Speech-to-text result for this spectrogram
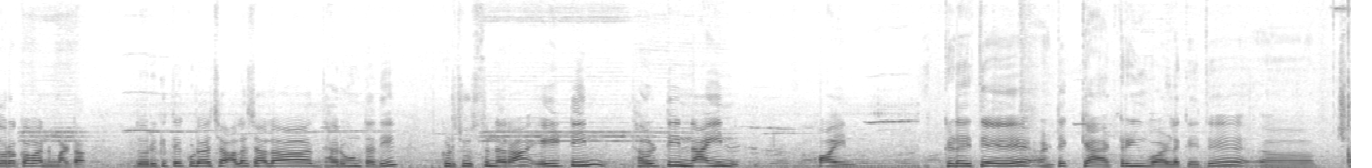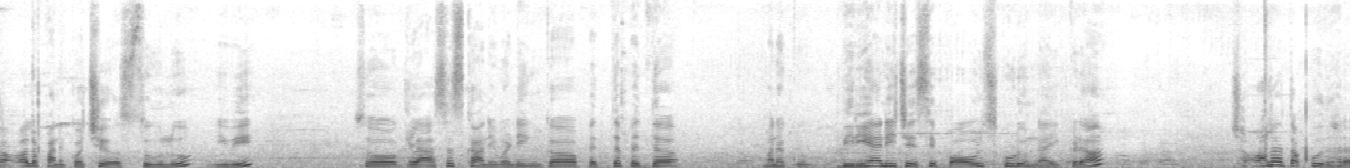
దొరకవు అనమాట దొరికితే కూడా చాలా చాలా ధర ఉంటుంది. ఇక్కడ చూస్తున్నారా? Eighteen thirty nine coin. ఇక్కడైతే అంటే క్యాటరింగ్ వాళ్ళకైతే చాలా పనికొచ్చే వస్తువులు ఇవి. సో గ్లాసెస్ కానివ్వండి ఇంకా పెద్ద పెద్ద మనకు బిర్యానీ చేసే బౌల్స్ కూడా ఉన్నాయి ఇక్కడ. చాలా తక్కువ ధర.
